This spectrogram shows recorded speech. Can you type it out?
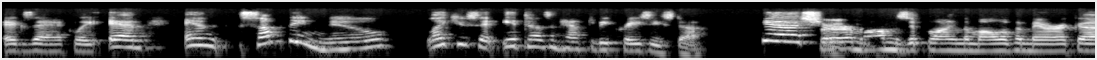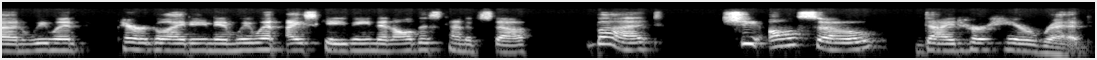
Exactly. And and something new, like you said, it doesn't have to be crazy stuff. Yeah, sure. Right. Mom ziplining the Mall of America and we went paragliding and we went ice caving and all this kind of stuff. But she also dyed her hair red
